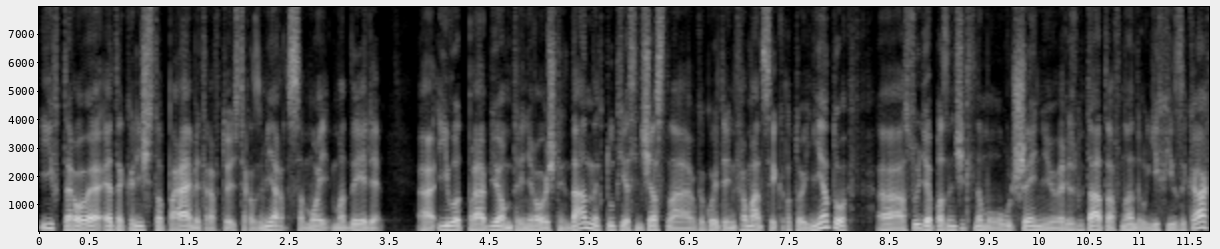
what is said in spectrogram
и второе — это количество параметров, то есть размер самой модели. А, и вот про объем тренировочных данных, тут, если честно, какой-то информации крутой нету. А, судя по значительному улучшению результатов на других языках,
